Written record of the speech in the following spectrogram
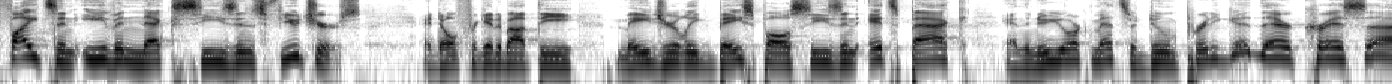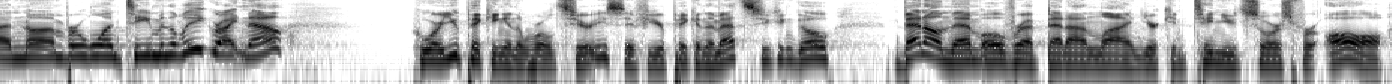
fights, and even next season's futures. And don't forget about the Major League Baseball season. It's back, and the New York Mets are doing pretty good there, Chris. Uh, number one team in the league right now. Who are you picking in the World Series? If you're picking the Mets, you can go bet on them over at Bet Online, your continued source for all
